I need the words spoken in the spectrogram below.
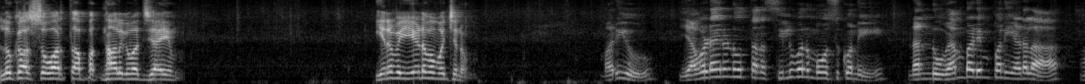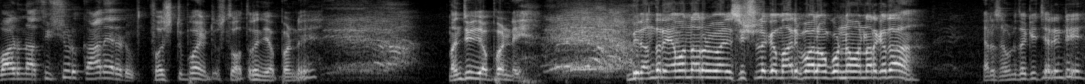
లూకాసు వార్త పద్నాలుగవ అధ్యాయం ఇరవై ఏడవ వచనం. మరియు ఎవడైనను తన సిలువను మోసుకొని నన్ను వెంబడింపని ఎడల వాడు నా శిష్యుడు కానేరడు. ఫస్ట్ పాయింట్ స్తోత్రం చెప్పండి. మంచిగా చెప్పండి. మీరందరూ ఏమన్నారు? మేము ఆయన శిష్యులుగా మారిపోవాలనుకుంటున్నాం అన్నారు కదా. ఎర్ర సౌండ్ తగ్గించారేంటి?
